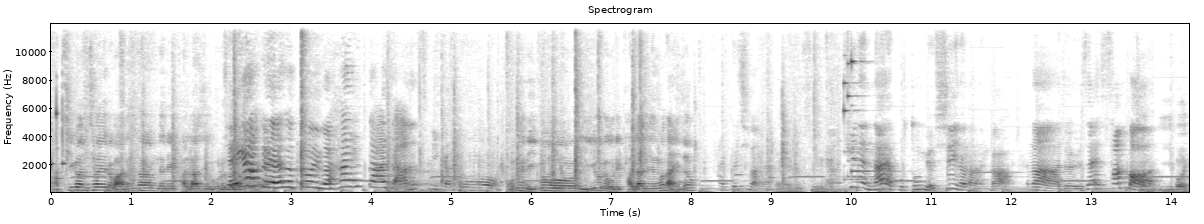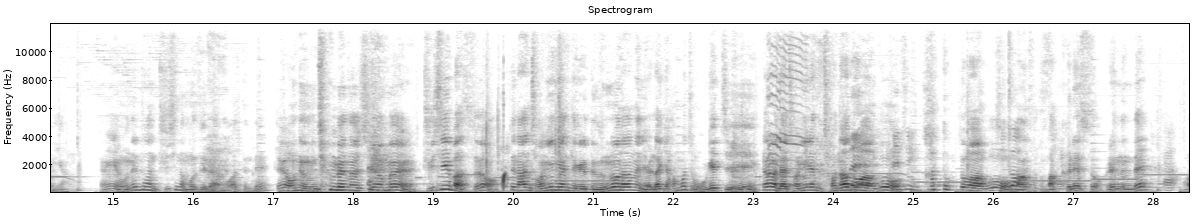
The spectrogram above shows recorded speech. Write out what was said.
가치관 차이로 많은 사람들이 갈라지고 그러더라고요 제가 그래서 또 이거 하- 했다 하지 네. 않았습니까 또. 오늘 이거 이후로 우리 갈라지는 건 아니죠? 그렇진 않아요. 네 좋습니다 쉬는 날 보통 몇 시에 일어나는가? 하나 둘셋 전 3번. 2번이요 형님 오늘도 한 2시 넘어서 일어난 것 같은데 제가 오늘 운전면허 시험을 2시에 봤어요 근데 난 정인이한테 그래도 응원하는 연락이 한 번쯤 오겠지 그래서 내가 정인이한테 전화도 네, 하고. 카톡도 하고 막, 막. 그랬어 그랬는데 자, 어,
